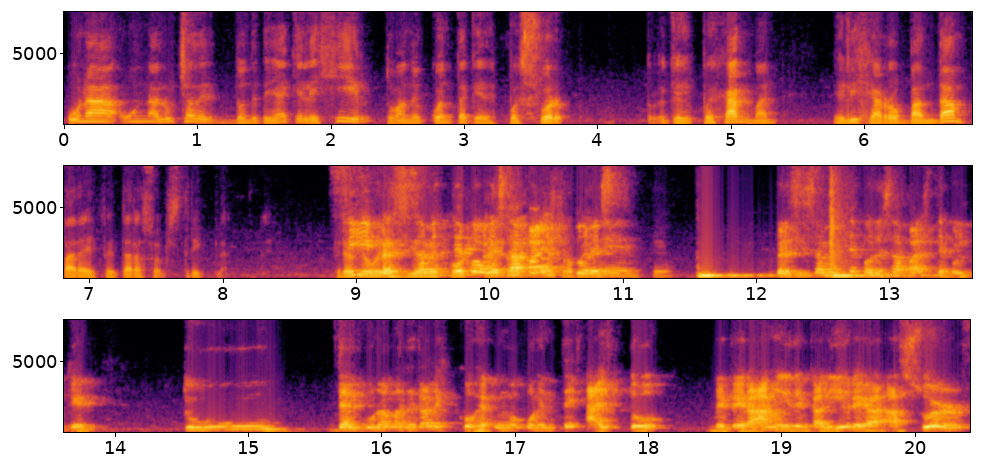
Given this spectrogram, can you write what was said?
una, una lucha donde tenía que elegir, tomando en cuenta que después Swerve, que después Hangman elige a Rob Van Damme para enfrentar a Swap Strickland. Creo que hubiera sido mejor por esa parte, precisamente por esa parte, porque tú de alguna manera le escoges un oponente alto, veterano y de calibre a, Swerve,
